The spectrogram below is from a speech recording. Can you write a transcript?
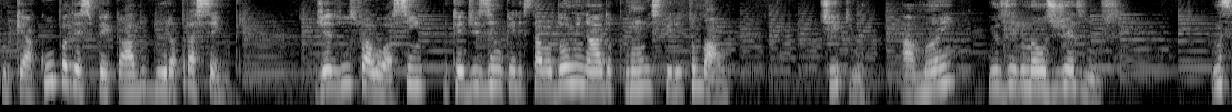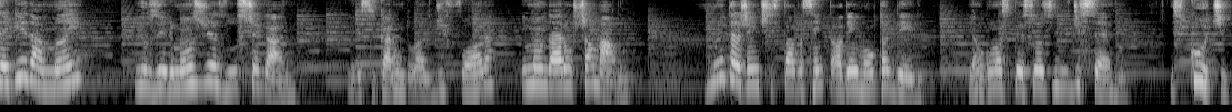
porque a culpa desse pecado dura para sempre. Jesus falou assim porque diziam que ele estava dominado por um espírito mau. Título: A Mãe e os irmãos de Jesus. Em seguida, a mãe e os irmãos de Jesus chegaram. Eles ficaram do lado de fora e mandaram chamá-lo. Muita gente estava sentada em volta dele e algumas pessoas lhe disseram: Escute,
